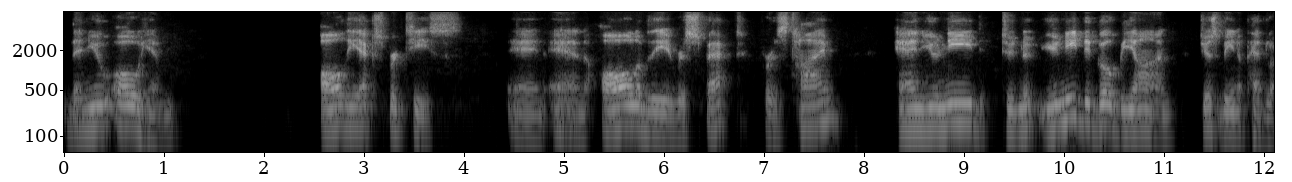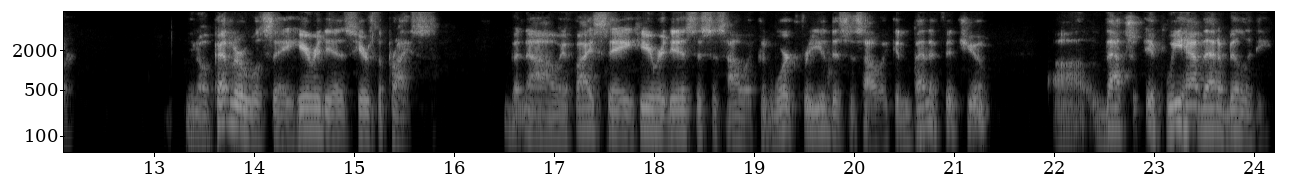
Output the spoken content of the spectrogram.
then you owe him all the expertise and and all of the respect for his time and you need to you need to go beyond just being a peddler you know, a peddler will say, here it is, here's the price. But now, if I say, here it is, this is how it can work for you, this is how it can benefit you, uh, that's if we have that ability,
